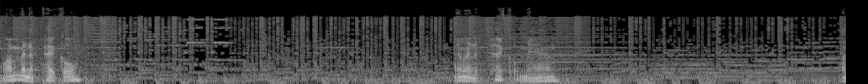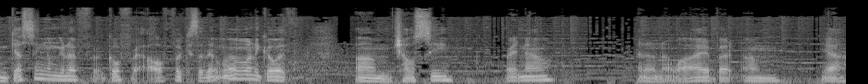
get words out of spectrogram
Well, I'm in a pickle. I'm in a pickle, man. I'm guessing I'm gonna go for Alpha because I didn't really want to go with um, Chelsea right now. I don't know why, but, um, yeah.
